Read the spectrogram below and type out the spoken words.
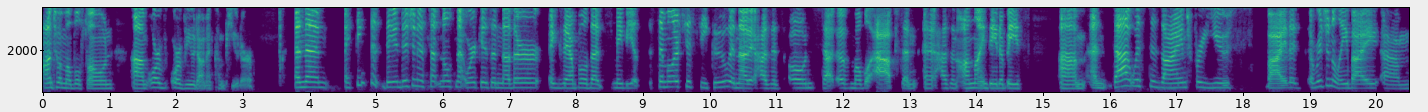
onto a mobile phone um, or or viewed on a computer. And then I think that the Indigenous Sentinels Network is another example that's maybe similar to Siku in that it has its own set of mobile apps and, and it has an online database. Um, and that was designed for use by the originally by um,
